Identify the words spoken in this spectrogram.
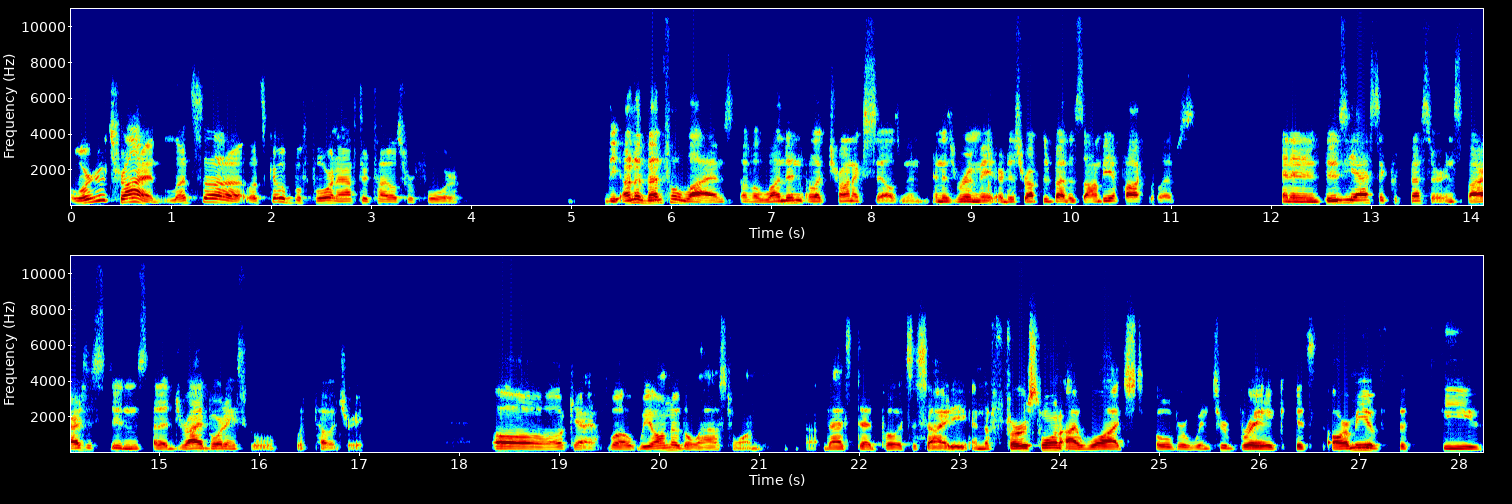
We're gonna try it. Let's uh let's go before and after titles for four. The uneventful lives of a London electronics salesman and his roommate are disrupted by the zombie apocalypse, and an enthusiastic professor inspires his students at a dry boarding school with poetry. Oh, okay. Well, we all know the last one. Uh, that's Dead Poet Society. And the first one I watched over winter break. It's Army of the Thieves.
